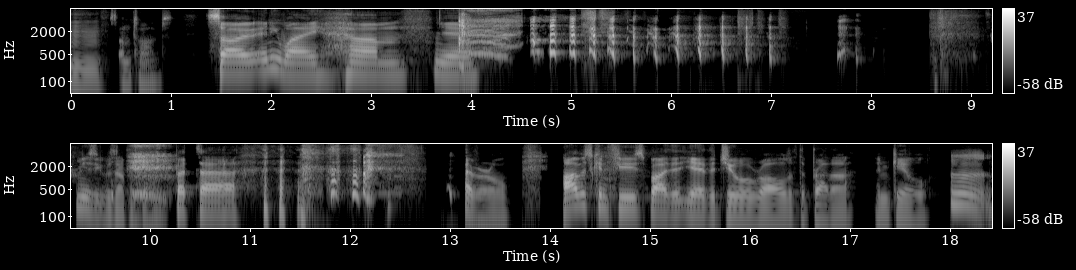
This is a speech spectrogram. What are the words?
Mm. sometimes. So anyway, um, yeah, music was up and down, but uh, overall, I was confused by the yeah the dual role of the brother and Gil. Mm.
